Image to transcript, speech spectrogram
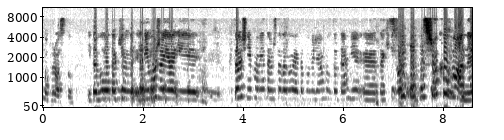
Po prostu. I to było tak, że mimo, że ja i ktoś, nie pamiętam już tego, jak to powiedziałam, był totalnie e, taki zszokowany,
